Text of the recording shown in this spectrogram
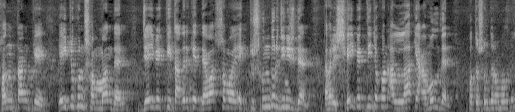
সন্তানকে এইটুকুন সম্মান দেন, যেই ব্যক্তি তাদেরকে দেওয়ার সময় একটু সুন্দর জিনিস দেন, তাহলে সেই ব্যক্তি যখন আল্লাহকে আমল দেন, কত সুন্দর আমল দেন?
